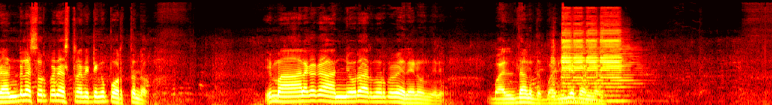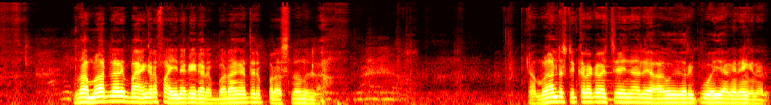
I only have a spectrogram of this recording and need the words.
രണ്ട് ലക്ഷം റുപ്യേന്റെ എക്സ്ട്രാ ഫിറ്റിങ് പുറത്തുണ്ടാവും. ഈ മാലക്കൊക്കെ അഞ്ഞൂറ് അറുന്നൂറ് റുപ്യ വിലയാണ് ഒന്നിന്. വലുതാണിത് വലിയ പെണ്ണാണ്. ഇപ്പൊ നമ്മുടെ നാട്ടിലാണെങ്കിൽ ഭയങ്കര ഫൈനൊക്കെ കയറും ഇവിടെ അങ്ങനത്തെ ഒരു പ്രശ്നമൊന്നുമില്ല. നമ്മളാണ്ട് സ്റ്റിക്കറൊക്കെ വെച്ച് കഴിഞ്ഞാൽ ഏറിപ്പോയി അങ്ങനെ എങ്ങനെയാണ്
